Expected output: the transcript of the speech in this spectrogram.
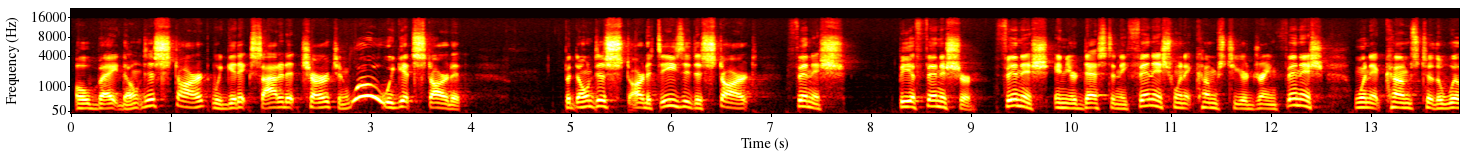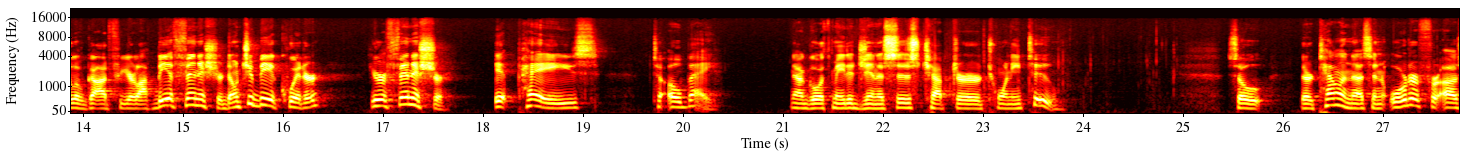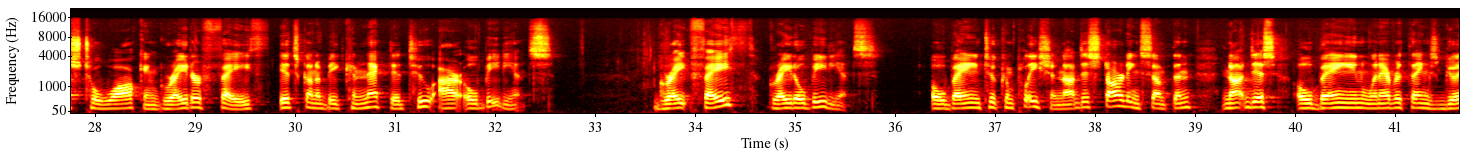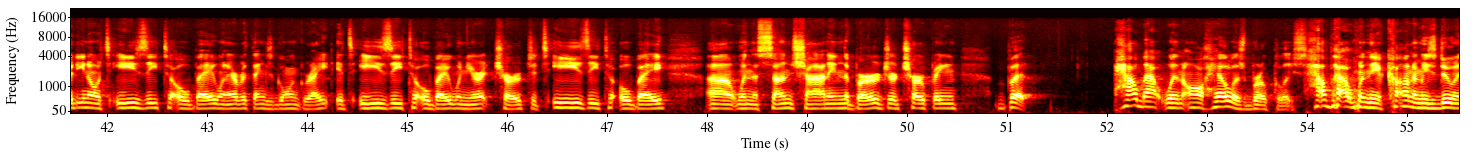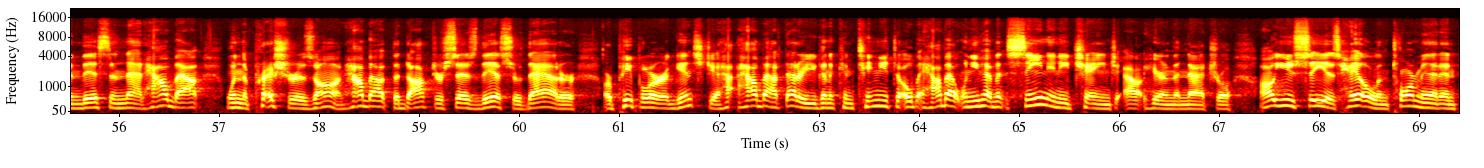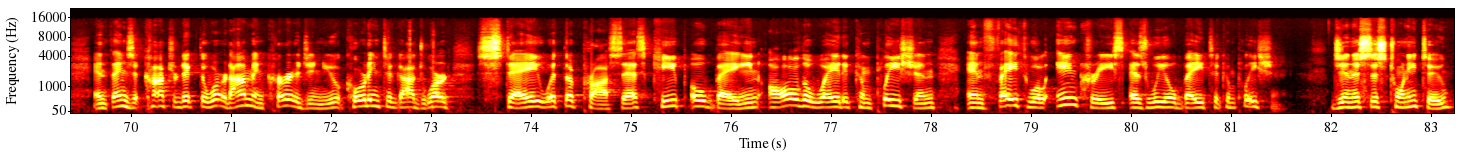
obey, don't just start. We get excited at church and woo, we get started. But don't just start. It's easy to start, finish. Be a finisher. Finish in your destiny. Finish when it comes to your dream. Finish when it comes to the will of God for your life. Be a finisher. Don't you be a quitter. You're a finisher. It pays to obey. Now go with me to Genesis chapter 22. So they're telling us in order for us to walk in greater faith, it's going to be connected to our obedience. Great faith, great obedience obeying to completion, not just starting something, not just obeying when everything's good. You know, it's easy to obey when everything's going great. It's easy to obey when you're at church. It's easy to obey uh, when the sun's shining, the birds are chirping. But how about when all hell is broke loose? How about when the economy's doing this and that? How about when the pressure is on? How about the doctor says this or that or, or people are against you? How, how about that? Are you going to continue to obey? How about when you haven't seen any change out here in the natural? All you see is hell and torment and, and things that contradict the word. I'm encouraging you, according to God's word, stay with the process, keep obeying all the way to completion, and faith will increase as we obey to completion. Genesis 22,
